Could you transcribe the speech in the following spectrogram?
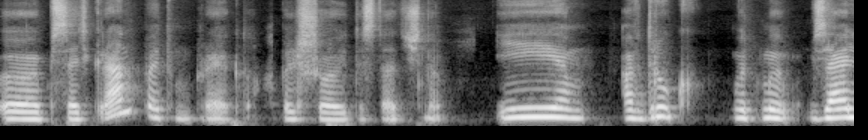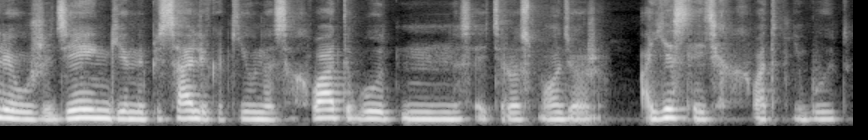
э, писать грант по этому проекту, большой достаточно. И а вдруг вот мы взяли уже деньги, написали, какие у нас охваты будут на сайте Росмолодежи. А если этих охватов не будет?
